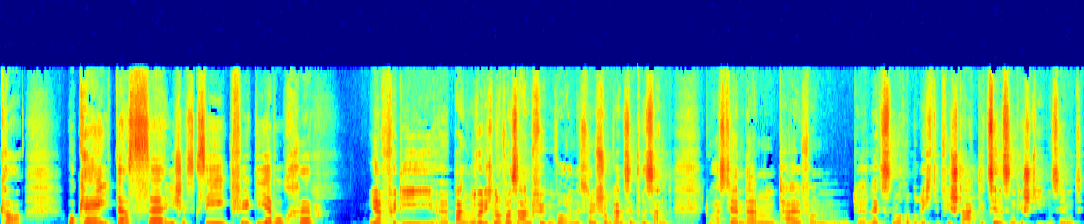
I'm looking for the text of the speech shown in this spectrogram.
gehabt. Okay, das äh, ist es für diese Woche. Ja, für die äh, Banken würde ich noch was anfügen wollen. Das ist nämlich schon ganz interessant. Du hast ja in deinem Teil von der letzten Woche berichtet, wie stark die Zinsen gestiegen sind.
